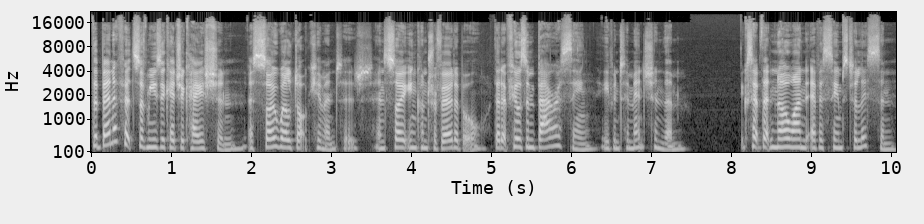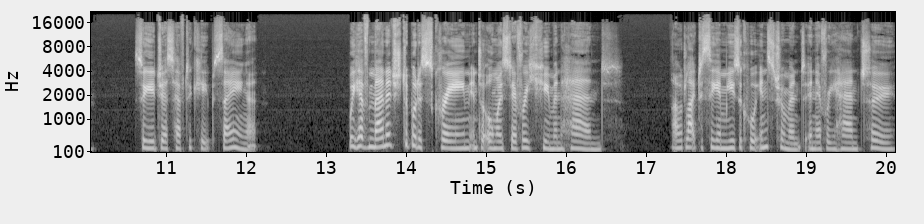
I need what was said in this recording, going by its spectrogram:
The benefits of music education are so well documented and so incontrovertible that it feels embarrassing even to mention them, except that no one ever seems to listen, so you just have to keep saying it. We have managed to put a screen into almost every human hand. I would like to see a musical instrument in every hand too,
